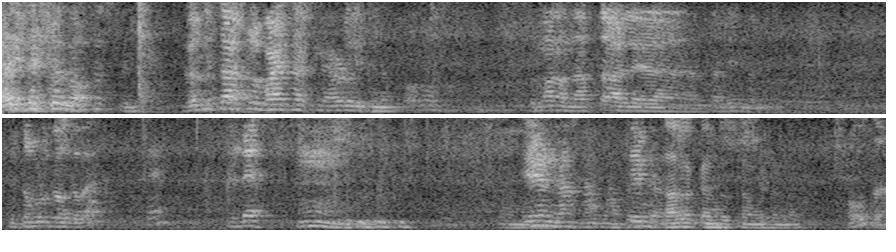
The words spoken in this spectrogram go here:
By section. Girls hostel boys hostel ಎರಡು ಇದೆ ಸುಮಾರು ಒಂದು ಹತ್ತು ಅಲ್ಲಿ ತಲೆಯಿಂದ ಇದು ತಮಿಳು ಕಲ್ತದ ಇದೆ ಹ್ಮ್. ಏನ್ ನಾ- ನಾ- ನಾ- ತಾಲೂಕಂದು ತಗೊಂಡ್ರೆ ಹೌದಾ?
